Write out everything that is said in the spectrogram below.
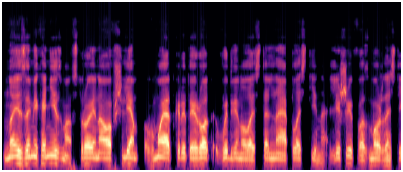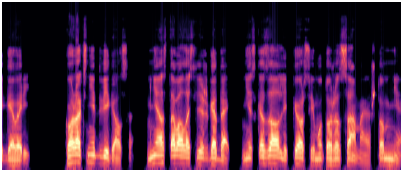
но из-за механизма, встроенного в шлем, в мой открытый рот выдвинулась стальная пластина, лишив возможности говорить. Коракс не двигался. Мне оставалось лишь гадать, не сказал ли Керс ему то же самое, что мне,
